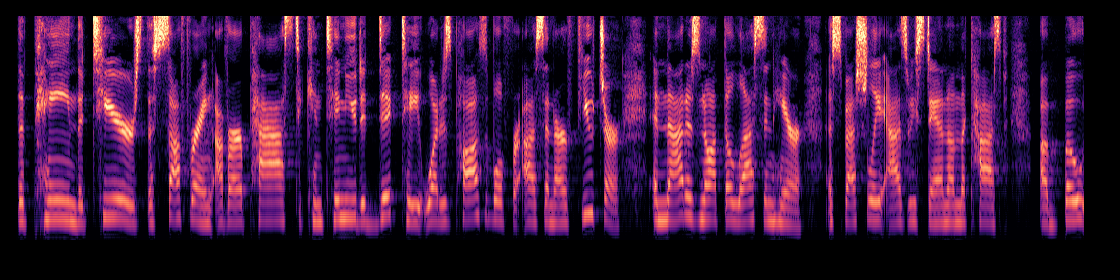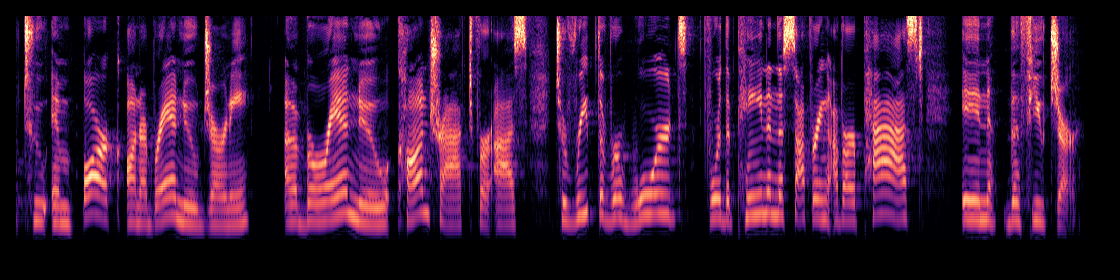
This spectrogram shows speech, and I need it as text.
the pain, the tears, the suffering of our past to continue to dictate what is possible for us in our future. And that is not the lesson here here, especially as we stand on the cusp about to embark on a brand new journey a brand new contract for us to reap the rewards for the pain and the suffering of our past in the future.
